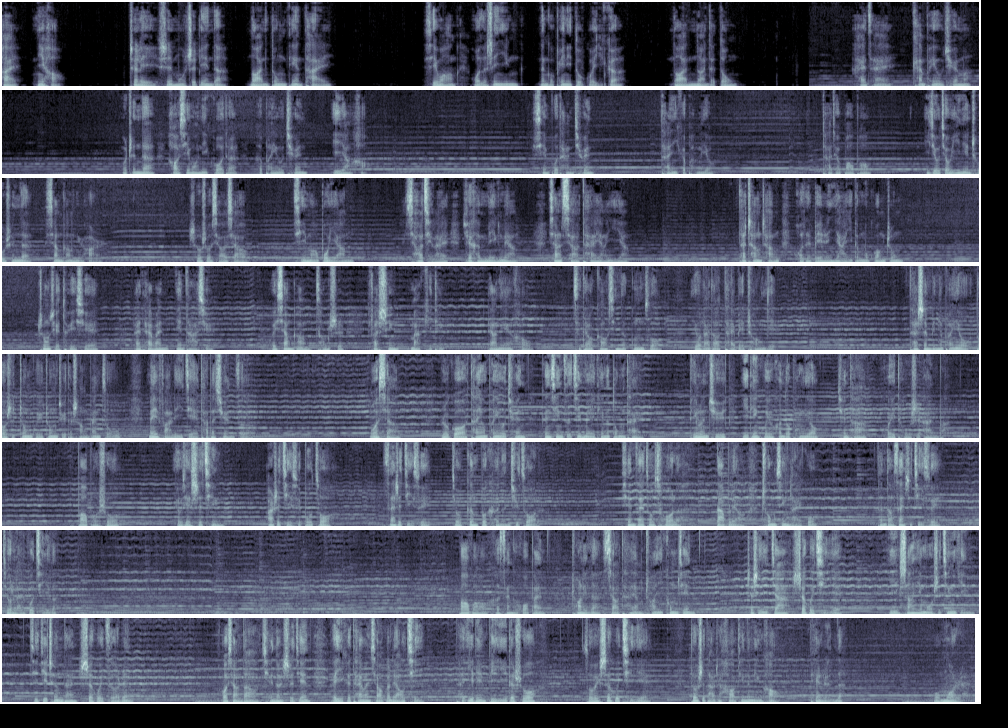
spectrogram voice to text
嗨，你好，这里是墨池边的暖冬电台。希望我的声音能够陪你度过一个暖暖的冬。还在看朋友圈吗？我真的好希望你过得和朋友圈一样好。先不谈圈，谈一个朋友，他叫包包。一九九一年出生的香港女孩，瘦瘦小小，其貌不扬，笑起来却很明亮，像小太阳一样。她常常活在别人讶异的目光中。中学退学，来台湾念大学，回香港从事 fashion marketing。两年后，辞掉高薪的工作，又来到台北创业。他身边的朋友都是中规中矩的上班族，没法理解他的选择。我想，如果他用朋友圈更新自己每天的动态，评论区一定会有很多朋友劝他回头是岸吧。鲍勃说：“有些事情，二十几岁不做，三十几岁就更不可能去做了。现在做错了，大不了重新来过。等到三十几岁。”就来不及了。包包和三个伙伴创立了小太阳创意空间，这是一家社会企业，以商业模式经营，积极承担社会责任。我想到前段时间和一个台湾小哥聊起，他一脸鄙夷地说：“所谓社会企业，都是打着好听的名号，骗人的。”我默然。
